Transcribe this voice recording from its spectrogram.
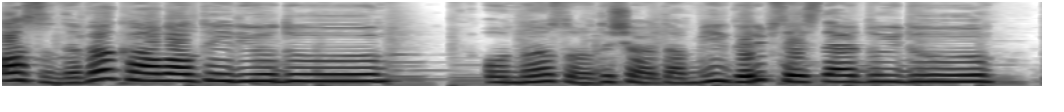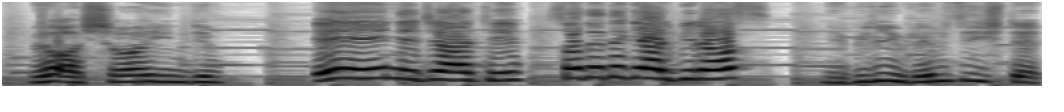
Aslında ben kahvaltı ediyordum. Ondan sonra dışarıdan bir garip sesler duydum. Ve aşağı indim. Ee Necati sadede gel biraz. Ne bileyim Remzi işte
